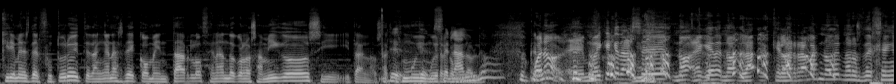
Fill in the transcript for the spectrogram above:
Crímenes del Futuro y te dan ganas de comentarlo cenando con los amigos y, tal. O sea, que es muy, muy recomendable. Bueno, eh, no hay que quedarse. No, que, las ramas no, nos dejen.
